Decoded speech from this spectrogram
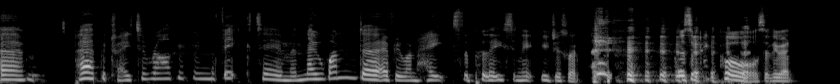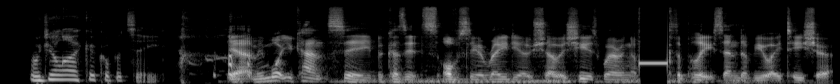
um perpetrator rather than the victim, and no wonder everyone hates the police. And he, he just went, there was a big pause, and he went, "Would you like a cup of tea?" yeah, I mean, what you can't see because it's obviously a radio show is she is wearing a the police NWA t shirt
